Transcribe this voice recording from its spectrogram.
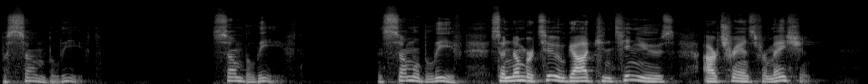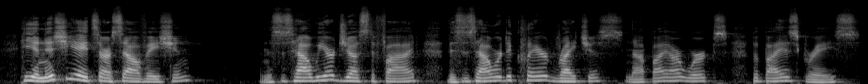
But some believed. Some believed. And some will believe. So, number two, God continues our transformation. He initiates our salvation, and this is how we are justified. This is how we're declared righteous, not by our works, but by His grace.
